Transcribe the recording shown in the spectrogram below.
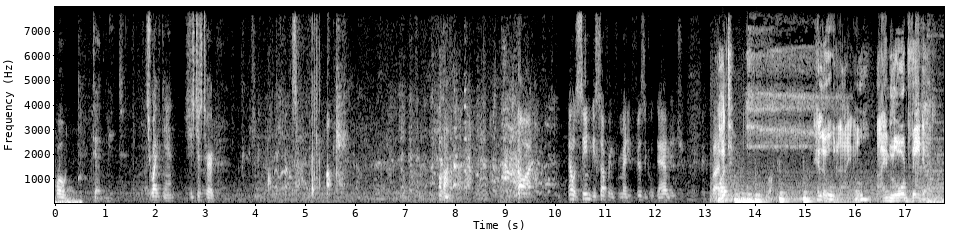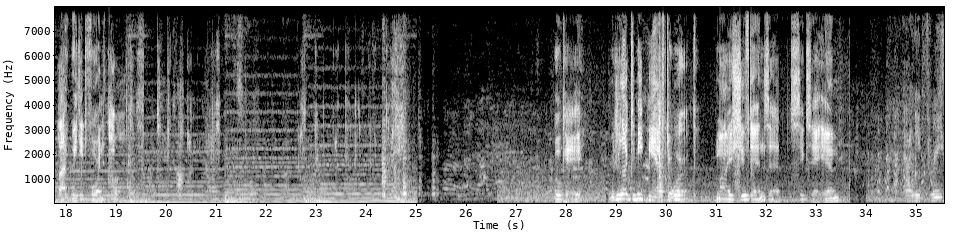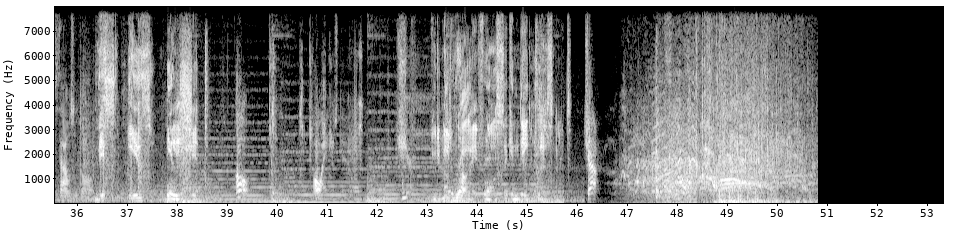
quote, dead meat. It's your wife, Dan. She's just heard. I'll take it aside. Okay. Hold on. No, I, I don't seem to be suffering from any physical damage. But What? Hello, Lionel. I'm Lord Vader. I waited for an hour. Okay. Would you like to meet me after work? My shift ends at 6 a.m. and I need $3,000. This is bullshit. Oh. Oh, I understand. Sure. You did not arrive for our second date last night. Ciao.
